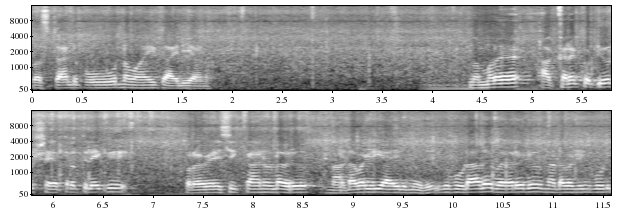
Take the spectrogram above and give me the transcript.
ബസ് സ്റ്റാൻഡ് പൂർണമായി കാലിയാണ്. നമ്മൾ അക്കരെ കൊട്ടിയൂർ ക്ഷേത്രത്തിലേക്ക് പ്രവേശിക്കാനുള്ള ഒരു നടവഴിയായിരുന്നു ഇത്. ഇത് കൂടാതെ വേറൊരു നടവഴിയും കൂടി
